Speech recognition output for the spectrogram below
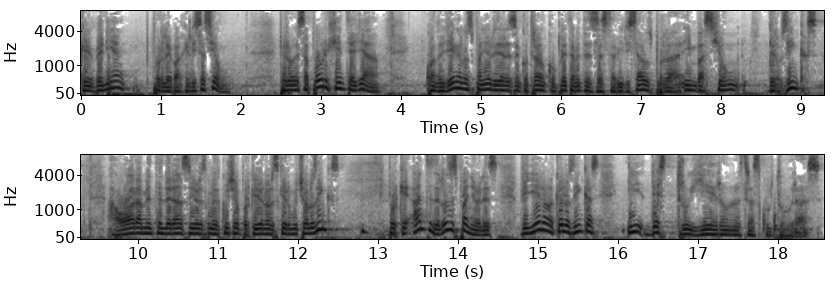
Que venían por la evangelización. Pero esa pobre gente allá, cuando llegan los españoles ya les encontraron completamente desestabilizados por la invasión de los incas. Ahora me entenderán, señores que me escuchan, porque yo no les quiero mucho a los incas. Porque antes de los españoles vinieron acá los incas y destruyeron nuestras culturas.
